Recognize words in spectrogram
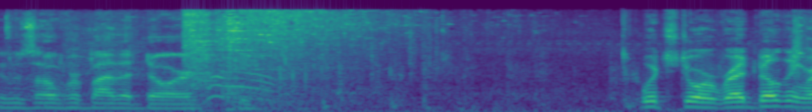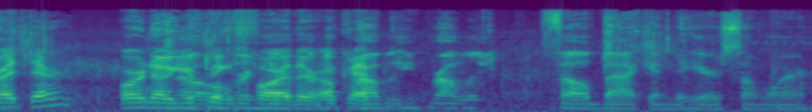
It was over by the door. Which door? Red building right there? Or no, your No, ping's over here, farther. but he okay. Probably, he probably fell back into here somewhere.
